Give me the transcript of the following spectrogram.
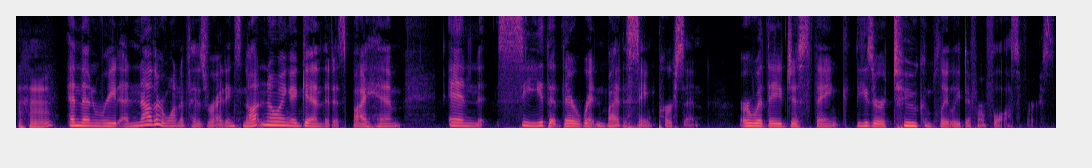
mm-hmm. and then read another one of his writings, not knowing again that it's by him, and see that they're written by the same person? Or would they just think these are two completely different philosophers?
